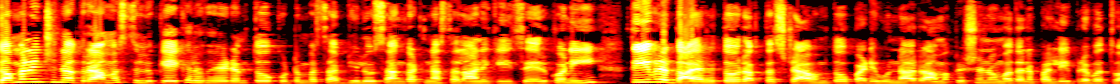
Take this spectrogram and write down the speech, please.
గమనించిన గ్రామస్తులు కేకలు వేయడంతో కుటుంబ సభ్యులు సంఘటన స్థలానికి చేరుకొని తీవ్ర గాయాలతో రక్తస్రావంతో పడి ఉన్న రామకృష్ణను మదనపల్లి ప్రభుత్వ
